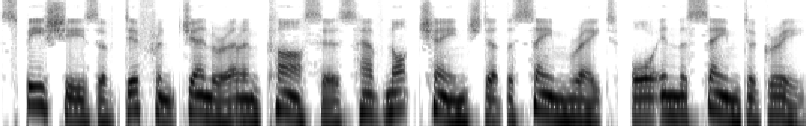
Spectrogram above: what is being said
Species of different genera and classes have not changed at the same rate, or in the same degree.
